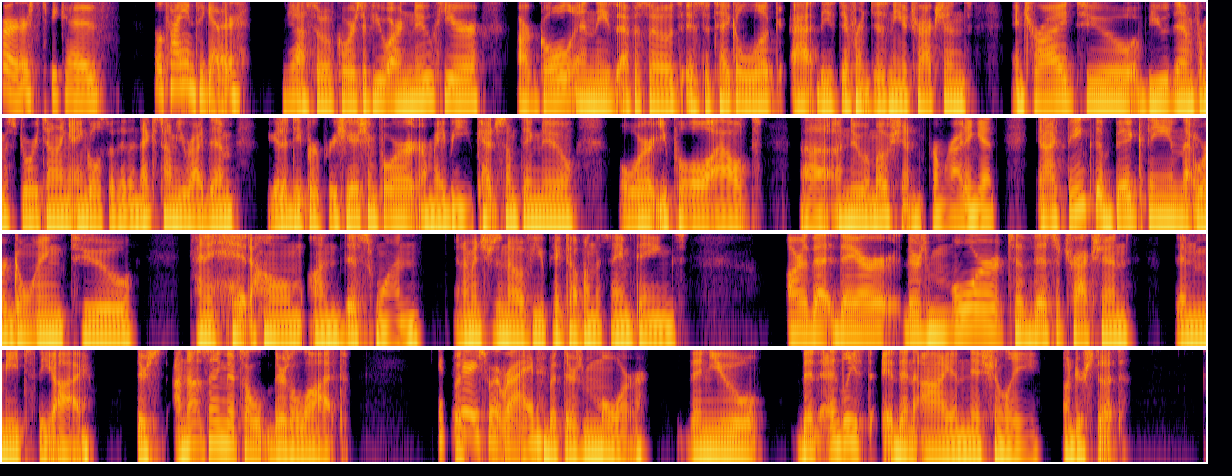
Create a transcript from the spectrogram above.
first because they'll tie in together. Yeah. So, of course, if you are new here, our goal in these episodes is to take a look at these different Disney attractions and try to view them from a storytelling angle so that the next time you ride them, you get a deeper appreciation for it, or maybe you catch something new, or you pull out uh, a new emotion from riding it. And I think the big theme that we're going to kind of hit home on this one, and I'm interested to know if you picked up on the same things, are that there there's more to this attraction than meets the eye. There's I'm not saying there's a there's a lot, It's But- a very short ride. but there's more than you than at least than I initially understood.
